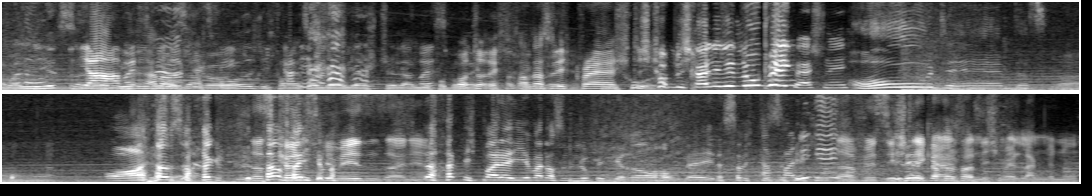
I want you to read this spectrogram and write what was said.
Aber Nils, Ja, also, aber ich sagst, nicht. Vorsicht, ich fahre jetzt an der, Stelle an dir du, vorbei. Pass auf, dass du nicht crasht. Ich komme nicht rein in den Looping! Crash nicht. Oh, damn, das war... Oh, das war. Das da könnte gewesen sein, ja. Da hat mich beinahe jemand aus dem Looping geraucht, ey. Das hab ich Das war gesehen. nicht ich. Dafür ist die Strecke ich glaub, einfach nicht mehr lang genug.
